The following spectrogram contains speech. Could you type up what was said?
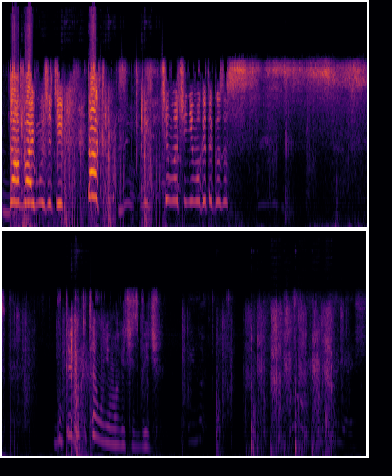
Dawaj, muszę ci... Tak! Czemu ci nie mogę tego zas... Głupiego totemu nie mogę ci zbić. No... Co ty jeść?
